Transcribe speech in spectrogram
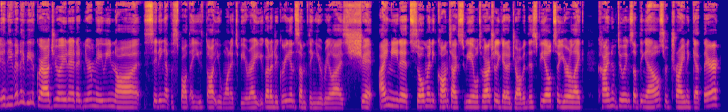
And even if you graduated and you're maybe not sitting at the spot that you thought you wanted to be, right? You got a degree in something, you realize, shit, I needed so many contacts to be able to actually get a job in this field. So you're like kind of doing something else or trying to get there.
